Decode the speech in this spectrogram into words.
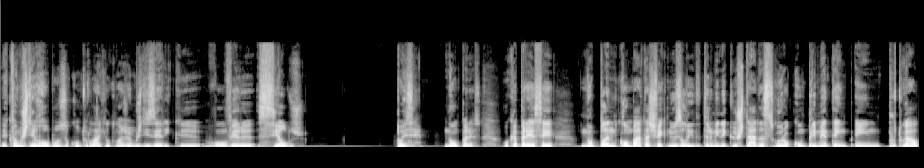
que vamos ter robôs a controlar aquilo que nós vamos dizer e que vão haver selos? Pois é. Não aparece. O que aparece é no plano de combate às fake news, ali determina que o Estado assegura o cumprimento em, em, Portugal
